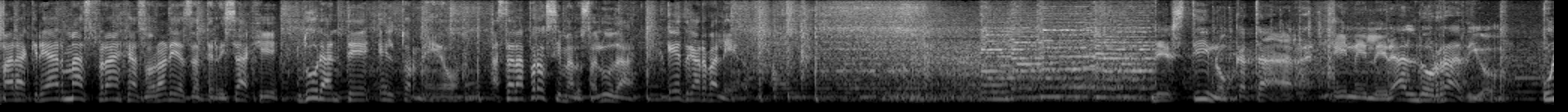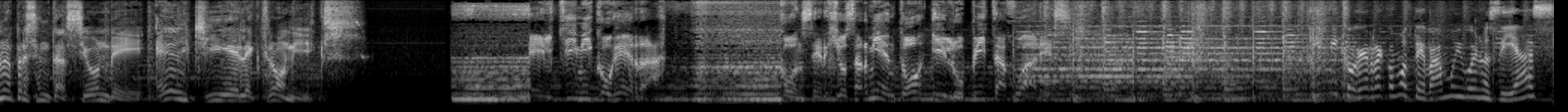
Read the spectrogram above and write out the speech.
para crear más franjas horarias de aterrizaje durante el torneo. Hasta la próxima, lo saluda Edgar Valero. Destino Qatar en el Heraldo Radio. Una presentación de LG Electronics. El Químico Guerra. Con Sergio Sarmiento y Lupita Juárez. Químico Guerra, ¿cómo te va? Muy buenos días.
